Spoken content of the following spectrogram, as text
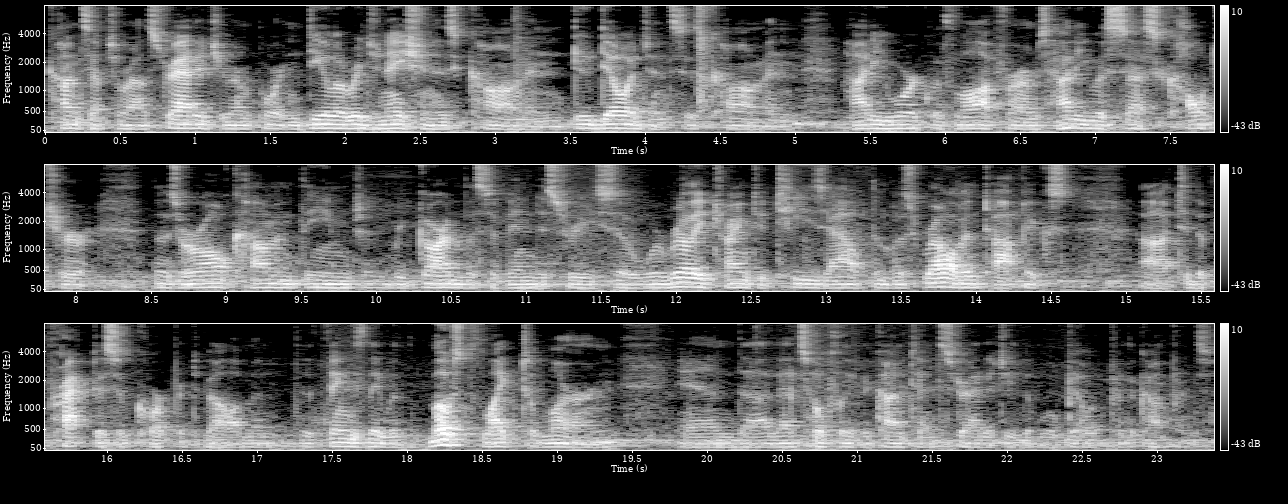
concepts around strategy are important. Deal origination is common. Due diligence is common. How do you work with law firms? How do you assess culture? Those are all common themes regardless of industry. So we're really trying to tease out the most relevant topics uh, to the practice of corporate development, the things they would most like to learn. And uh, that's hopefully the content strategy that we'll build for the conference.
